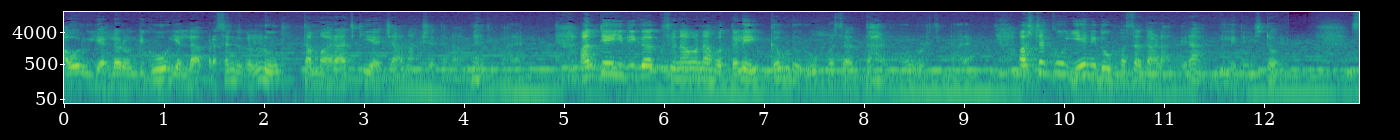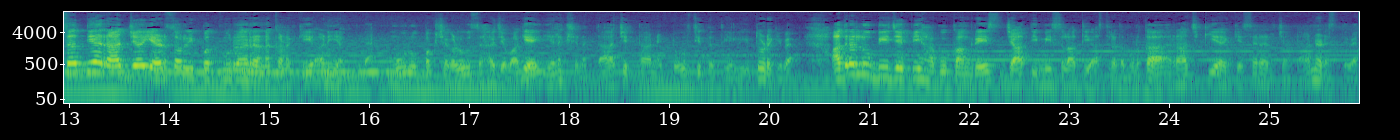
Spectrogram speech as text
ಅವರು ಎಲ್ಲರೊಂದಿಗೂ ಎಲ್ಲ ಪ್ರಸಂಗಗಳಲ್ಲೂ ತಮ್ಮ ರಾಜಕೀಯ ಚಾಣಾಕ್ಷತನ ಮೆರೆದಿದ್ದಾರೆ. ಅಂತ್ಯ ಇದೀಗ ಚುನಾವಣಾ ಹೊತ್ತಲ್ಲಿ ಗೌಡರು ಹೊಸ ದಾಳ ಹೊರಡಿಸಿದ್ದಾರೆ. ಅಷ್ಟಕ್ಕೂ ಏನಿದು ಹೊಸ ದಾಳ ಅಂತೀರಾ? ಇಲ್ಲಿದೆ ಸ್ಟೋರಿ ಸದ್ಯ ರಾಜ್ಯ ಎರಡ್ ಸಾವಿರದ ಇಪ್ಪತ್ತ್ ಮೂರರ ರಣಕಣಕ್ಕೆ ಅಣಿಯಾಗ್ತಿದೆ. ಮೂರು ಪಕ್ಷಗಳು ಸಹಜವಾಗಿ ಎಲೆಕ್ಷನ್ ಅತ್ತ ಚಿತ್ತ ನೆಟ್ಟು ಸಿದ್ಧತೆಯಲ್ಲಿ ತೊಡಗಿವೆ. ಅದರಲ್ಲೂ ಬಿಜೆಪಿ ಹಾಗೂ ಕಾಂಗ್ರೆಸ್ ಜಾತಿ ಮೀಸಲಾತಿ ಅಸ್ತ್ರದ ಮೂಲಕ ರಾಜಕೀಯ ಕೆಸರರ್ಚಾಟ ನಡೆಸುತ್ತಿವೆ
